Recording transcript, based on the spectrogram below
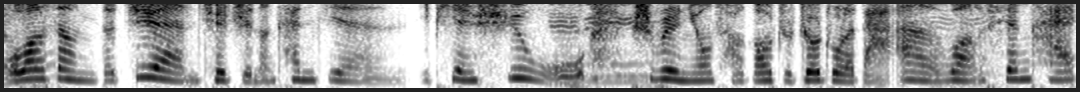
我望向你的卷，却只能看见一片虚无。是不是你用草稿纸遮住了答案，忘了掀开？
